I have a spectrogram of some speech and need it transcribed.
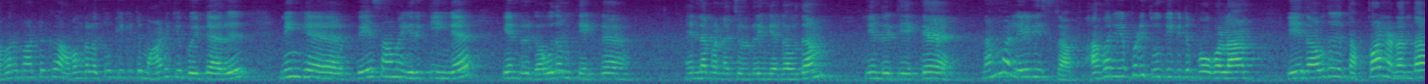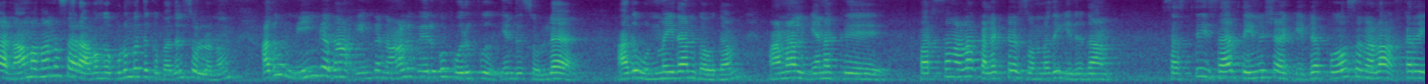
அவர் பாட்டுக்கு அவங்கள தூக்கிக்கிட்டு மாடிக்கு போயிட்டாரு. நீங்கள் பேசாமல் இருக்கீங்க? என்று கௌதம் கேட்க என்ன பண்ண சொல்கிறீங்க கௌதம்? என்று கேட்க நம்ம லேடி ஸ்டாஃப் அவர் எப்படி தூக்கிக்கிட்டு போகலாம்? ஏதாவது தப்பாக நடந்தால் நாம தானே சார் அவங்க குடும்பத்துக்கு பதில் சொல்லணும். அதுவும் நீங்கள் தான். எங்கள் நாலு பேருக்கும் பொறுப்பு என்று சொல்ல அது உண்மைதான் கௌதம். ஆனால் எனக்கு பர்சனலாக கலெக்டர் சொன்னது இதுதான். சஸ்தி சார் தேனுஷா கிட்ட பர்சனலாக அக்கறை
